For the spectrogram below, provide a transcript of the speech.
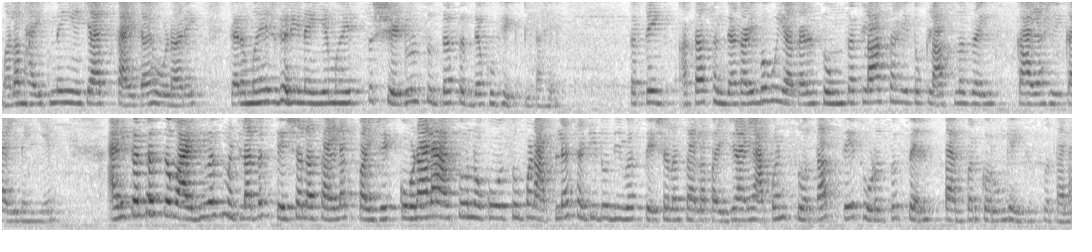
मला माहीत नाही आहे की आज काय काय होणार आहे कारण महेश घरी नाही आहे महेशचं शेड्यूलसुद्धा सध्या खूप हेक्टिक आहे. तर ते आता संध्याकाळी बघूया कारण सोमचा क्लास आहे तो क्लासला जाईल. काय आहे काय आहे आणि कसं असतं वाढदिवस म्हटला तर स्पेशल असायलाच पाहिजे. कोणाला असो नको असो पण आपल्यासाठी तो दिवस स्पेशल असायला पाहिजे आणि आपण स्वतःच ते थोडंसं सेल्फ पॅम्पर करून घ्यायचं स्वतःला.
